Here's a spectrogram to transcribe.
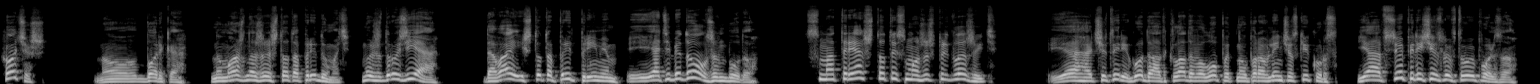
Хочешь? Ну, Борька, ну можно же что-то придумать. Мы же друзья. Давай что-то предпримем, я тебе должен буду. Смотря, что ты сможешь предложить. Я четыре года откладывал опыт на управленческий курс. Я все перечислю в твою пользу.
